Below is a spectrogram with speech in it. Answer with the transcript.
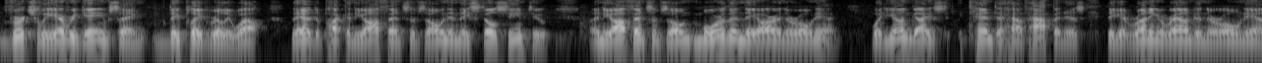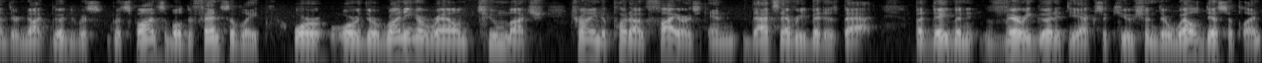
virtually every game, saying they played really well. They had the puck in the offensive zone, and they still seem to in the offensive zone more than they are in their own end. What young guys tend to have happen is they get running around in their own end. They're not good, res- responsible defensively, or or they're running around too much trying to put out fires, and that's every bit as bad. But they've been very good at the execution. They're well disciplined,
